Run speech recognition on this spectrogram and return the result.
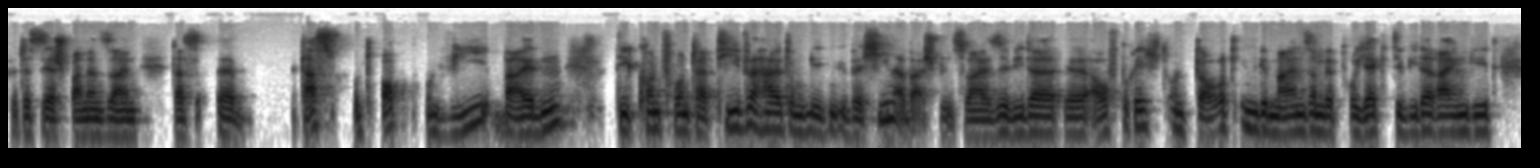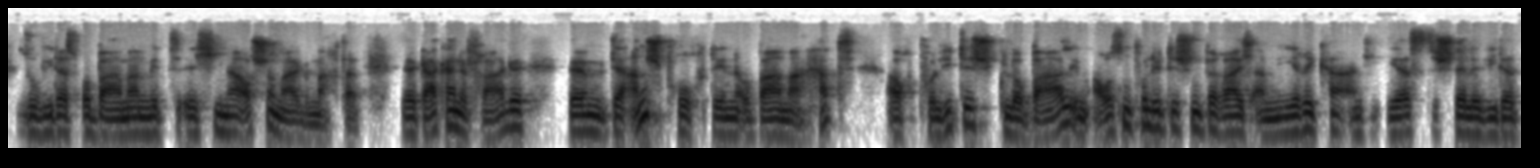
wird es sehr spannend sein, dass äh, das und ob und wie Biden die konfrontative Haltung gegenüber China beispielsweise wieder äh, aufbricht und dort in gemeinsame Projekte wieder reingeht, so wie das Obama mit äh, China auch schon mal gemacht hat. Äh, gar keine Frage. Ähm, der Anspruch, den Obama hat, auch politisch global im außenpolitischen Bereich Amerika an die erste Stelle wieder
